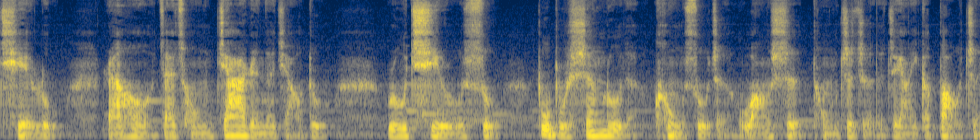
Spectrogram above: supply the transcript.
切入，然后再从家人的角度，如泣如诉、步步深入的控诉着王室统治者的这样一个暴政。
